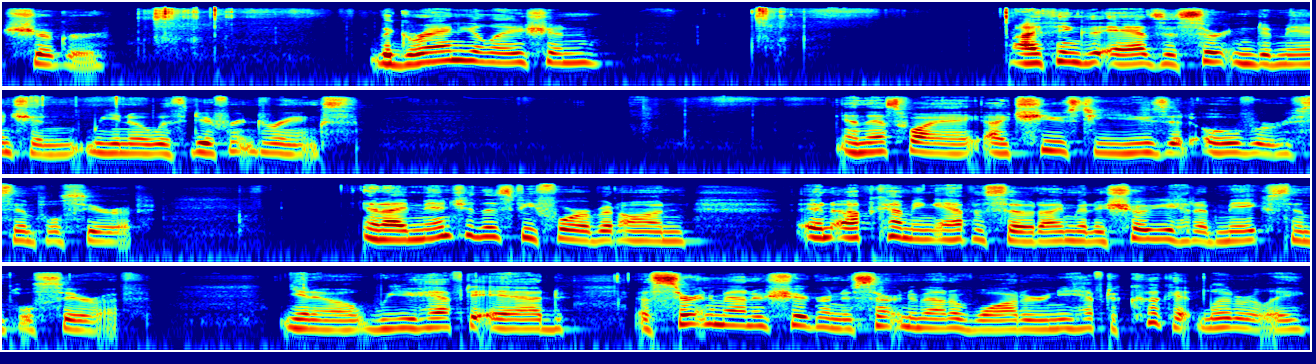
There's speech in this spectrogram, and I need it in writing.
sugar. The granulation, I think, adds a certain dimension, you know, with different drinks. And that's why I, I choose to use it over simple syrup. And I mentioned this before, but on an upcoming episode, I'm going to show you how to make simple syrup you know, you have to add a certain amount of sugar and a certain amount of water, and you have to cook it literally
